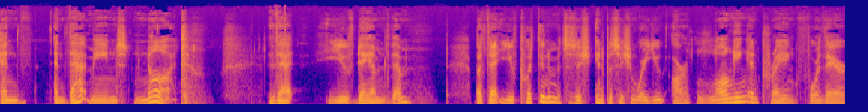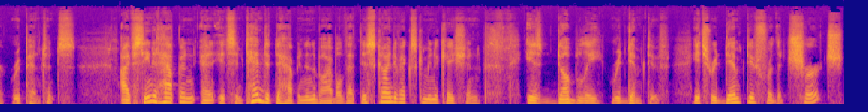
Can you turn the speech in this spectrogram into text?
and and that means not that you've damned them but that you've put them in a position, in a position where you are longing and praying for their repentance. I've seen it happen, and it's intended to happen in the Bible that this kind of excommunication is doubly redemptive. It's redemptive for the church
